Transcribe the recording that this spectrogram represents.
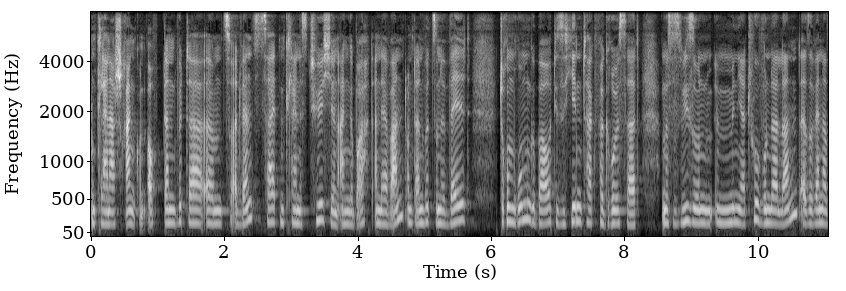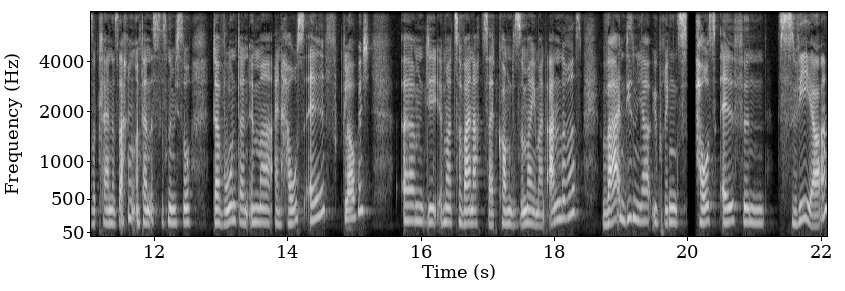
ein kleiner Schrank und auf, dann wird da ähm, zur Adventszeit ein kleines Türchen angebracht an der Wand und dann wird so eine Welt drumrum gebaut, die sich jeden Tag vergrößert. Und das ist wie so ein Miniaturwunderland, also wenn da so kleine Sachen und dann ist es nämlich so, da wohnt dann immer ein Hauself, glaube ich, ähm, die immer zur Weihnachtszeit kommt. Das ist immer jemand anderes. War in diesem Jahr übrigens Hauselfin Svea.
